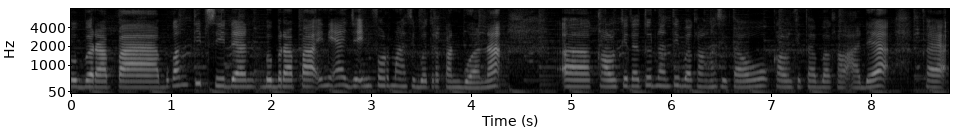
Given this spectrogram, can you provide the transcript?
beberapa bukan tips sih dan beberapa ini aja informasi buat rekan Buana. Eh, kalau kita tuh nanti bakal ngasih tahu kalau kita bakal ada kayak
